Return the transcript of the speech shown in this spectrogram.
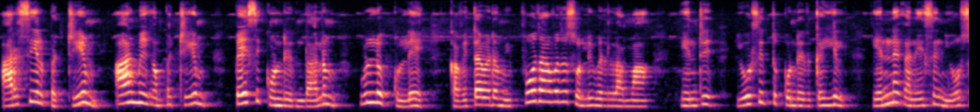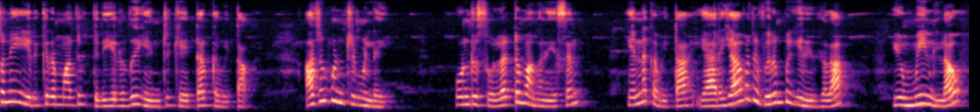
அரசியல் பற்றியும் ஆன்மீகம் பற்றியும் பேசிக்கொண்டிருந்தாலும் உள்ளுக்குள்ளே கவிதாவிடம் இப்போதாவது சொல்லிவிடலாமா என்று யோசித்து கொண்டிருக்கையில் என்ன கணேசன் யோசனை இருக்கிற மாதிரி தெரிகிறது? என்று கேட்டார் கவிதா. அது ஒன்றுமில்லை. ஒன்று சொல்லட்டுமா கணேசன்? என்ன கவிதா யாரையாவது விரும்புகிறீர்களா? யூ மீன் லவ்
